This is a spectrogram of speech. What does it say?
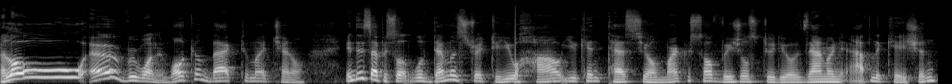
Hello everyone and welcome back to my channel. In this episode, we'll demonstrate to you how you can test your Microsoft Visual Studio Xamarin application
